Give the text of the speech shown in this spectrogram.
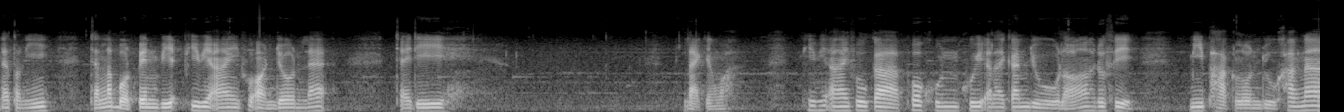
และตอนนี้ฉันรับบทเป็นพี่ VI ผู้อ่อนโยนและใจดี แหลกยังวะ พี่ VI ฟูกาพวกคุณคุยอะไรกันอยู่เหรอ ดูสิ มีผักหล่นอยู่ข้างหน้า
